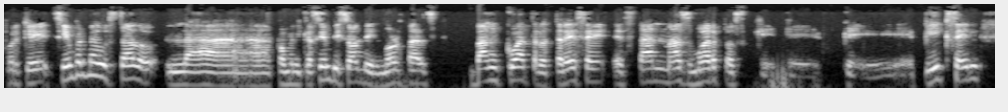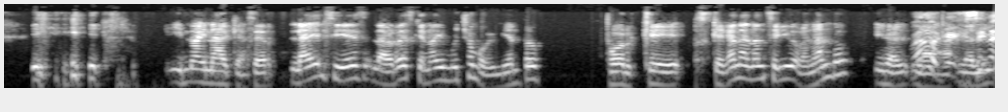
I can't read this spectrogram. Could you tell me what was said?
porque siempre me ha gustado la comunicación visual de Immortals. Van 4-13, están más muertos que, que, que Pixel y, y no hay nada que hacer. La LCS, la verdad es que no hay mucho movimiento porque los que ganan han seguido ganando y la, Bueno, la- que la liga-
